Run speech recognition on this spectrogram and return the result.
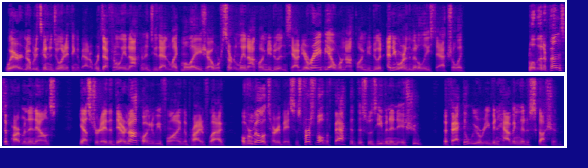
where nobody's going to do anything about it. We're definitely not going to do that in like Malaysia. We're certainly not going to do it in Saudi Arabia. We're not going to do it anywhere in the Middle East, actually. Well, the Defense Department announced yesterday that they are not going to be flying the pride flag over military bases. First of all, the fact that this was even an issue, the fact that we were even having the discussion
